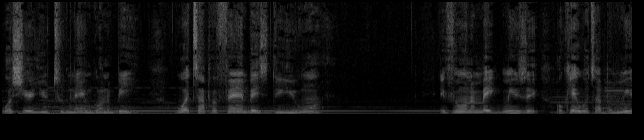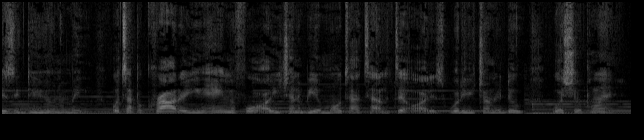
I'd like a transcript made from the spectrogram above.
What's your YouTube name going to be? What type of fan base do you want? If you want to make music, okay, what type of music do you want to make? What type of crowd are you aiming for? Are you trying to be a multi-talented artist? What are you trying to do? What's your plan?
